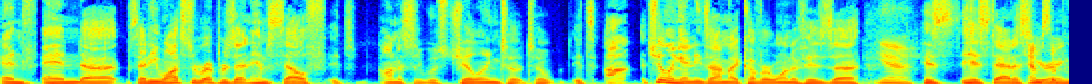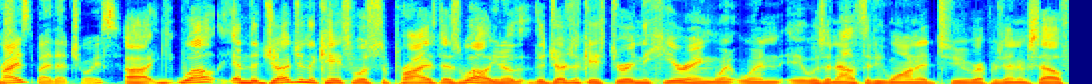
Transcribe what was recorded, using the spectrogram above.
and and uh, said he wants to represent himself. It's honestly was chilling to to it's uh, chilling anytime I cover one of his uh Yeah. his his status I'm hearings. surprised by that choice. Uh, well, and the judge in the case was surprised as well. You know, the, the judge in the case during the hearing, when when it was announced that he wanted to represent himself,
